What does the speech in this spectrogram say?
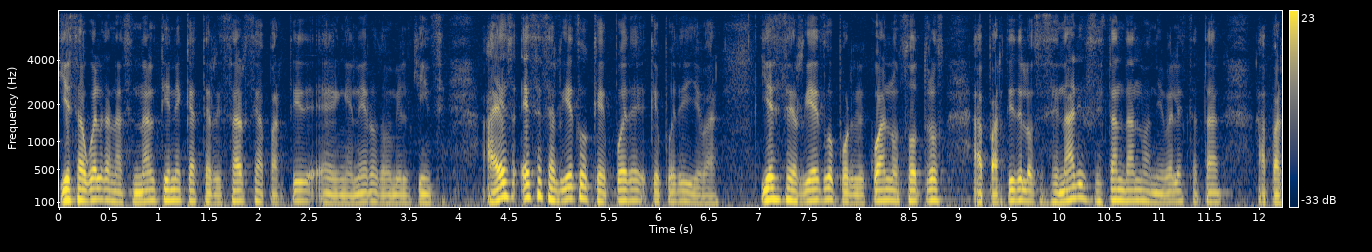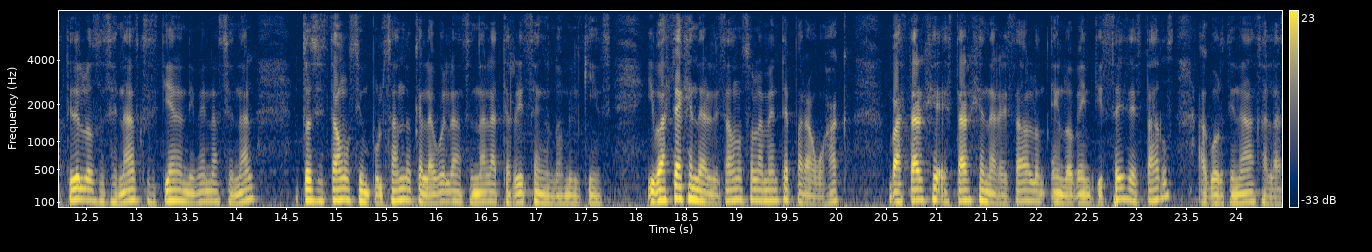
Y esa huelga nacional tiene que aterrizarse a partir en enero de 2015. A ese es el riesgo que puede, que puede llevar. Y ese es el riesgo por el cual nosotros a partir de los escenarios que se están dando a nivel estatal, a partir de los escenarios que se tienen a nivel nacional, entonces estamos impulsando que la huelga nacional aterrice en el 2015 y va a estar generalizado no solamente para Oaxaca, va a estar, estar generalizado en los 26 estados aglutinadas a la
